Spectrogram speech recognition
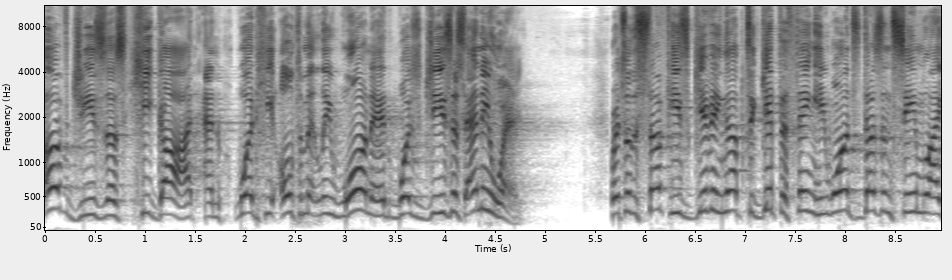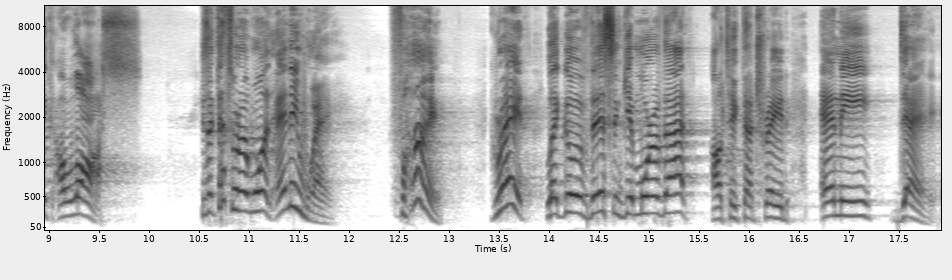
of Jesus he got, and what he ultimately wanted was Jesus anyway. Right? So the stuff he's giving up to get the thing he wants doesn't seem like a loss. He's like, that's what I want anyway. Fine. Great. Let go of this and get more of that. I'll take that trade any day.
